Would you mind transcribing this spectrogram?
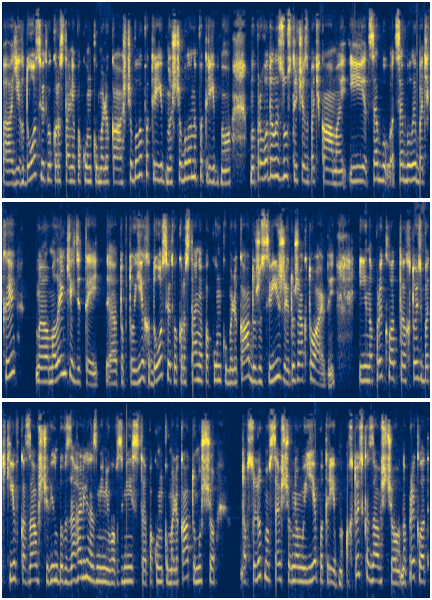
е, Їх досвід використання пакунку малюка, що було потрібно, що було не потрібно. Ми проводили зустрічі з батьками, і це це були батьки маленьких дітей, е, тобто їх досвід використання пакунку малюка дуже свіжий, і дуже актуальний. І, наприклад, хтось з батьків казав, що він би взагалі не змінював зміст пакунку малюка, тому що абсолютно все, що в ньому є, потрібно. А хтось казав, що, наприклад,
